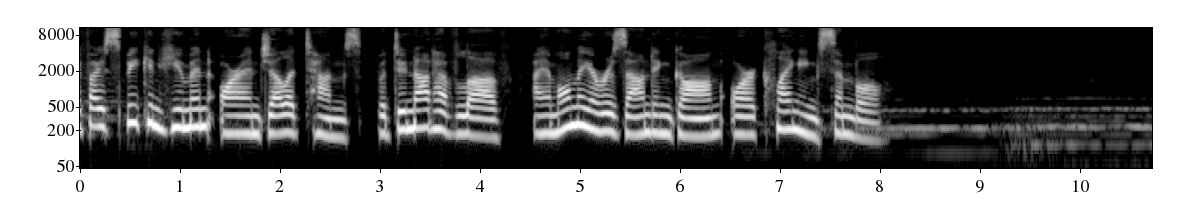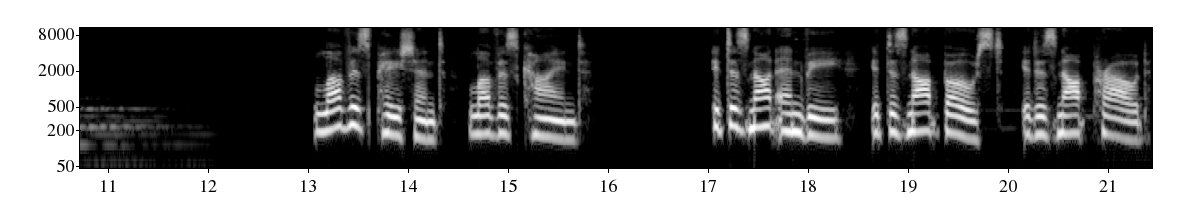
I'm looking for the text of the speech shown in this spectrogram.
If I speak in human or angelic tongues, but do not have love, I am only a resounding gong or a clanging cymbal. Love is patient, love is kind. It does not envy, it does not boast, it is not proud.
